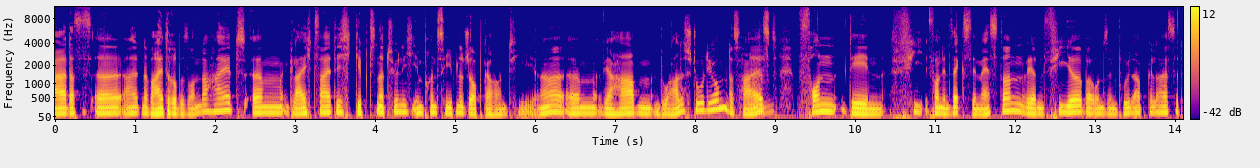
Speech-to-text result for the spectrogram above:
das ist äh, halt eine weitere Besonderheit. Ähm, gleichzeitig gibt es natürlich im Prinzip eine Jobgarantie. Ne? Ähm, wir haben ein duales Studium, das heißt, mhm. von, den vier, von den sechs Semestern werden vier bei uns in Brühl abgeleistet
